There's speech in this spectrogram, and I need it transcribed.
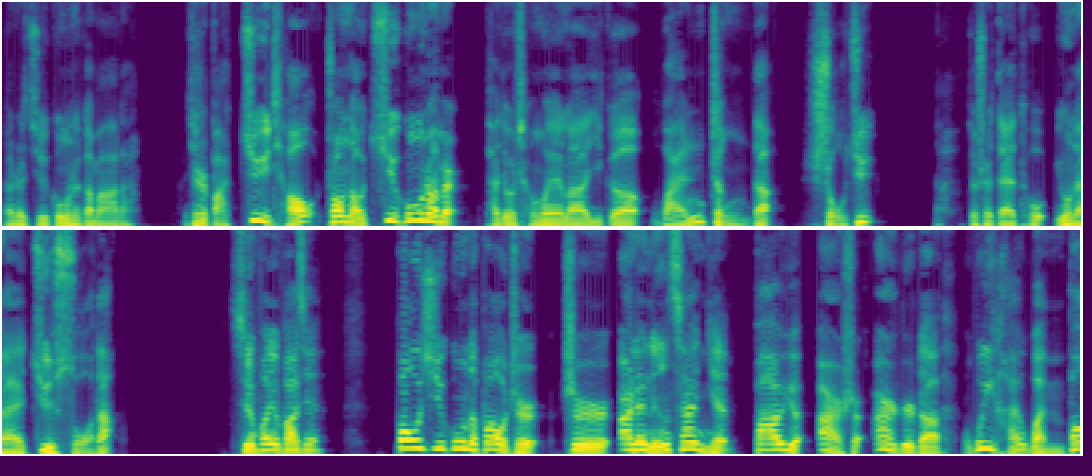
那这锯弓是干嘛的？就是把锯条装到锯弓上面，它就成为了一个完整的手锯啊，就是歹徒用来锯锁的。警方又发现，包锯弓的报纸是二零零三年八月二十二日的《威海晚报》。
